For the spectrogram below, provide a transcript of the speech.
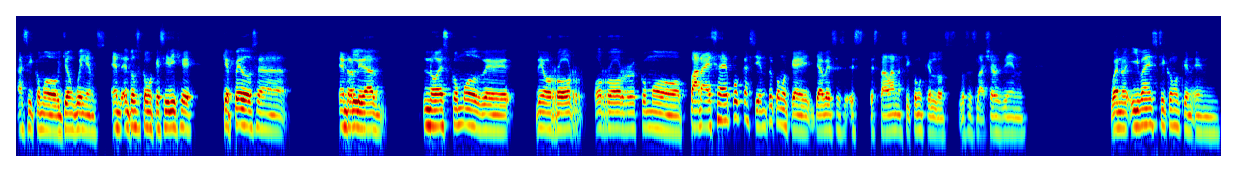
así como John Williams. Entonces como que sí dije, ¿qué pedo? O sea, en realidad no es como de, de horror, horror como para esa época siento como que ya a veces estaban así como que los, los slashers bien, bueno, iba así como que en,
